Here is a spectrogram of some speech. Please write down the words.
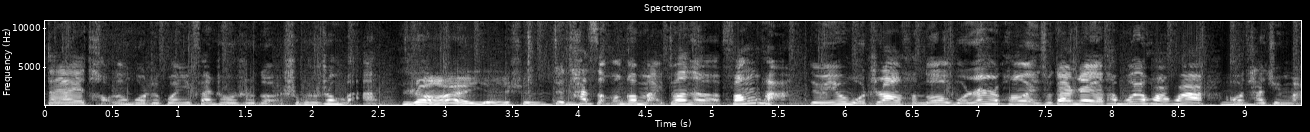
大家也讨论过，这关于贩售是个是不是正版，让爱延伸。对他怎么个买断的方法，对吧？因为我知道很多我认识朋友也去干这个，他不会画画，嗯哦，他去买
